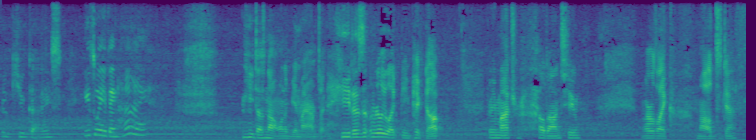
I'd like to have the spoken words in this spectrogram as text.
Look cute, guys. He's waving hi. He does not want to be in my arms right now. He doesn't really like being picked up very much or held on to or like mauled to death.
